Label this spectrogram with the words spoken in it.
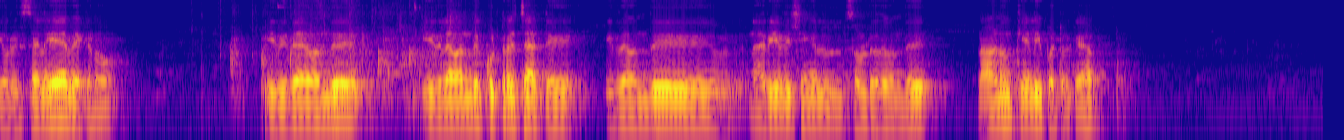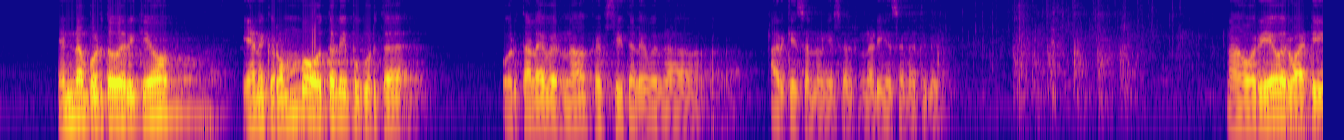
இவருக்கு சிலையே வைக்கணும். இதில் வந்து இதில் வந்து குற்றச்சாட்டு இதில் வந்து நிறைய விஷயங்கள் சொல்கிறது வந்து நானும் கேள்விப்பட்டிருக்கேன். என்னை பொறுத்த வரைக்கும் எனக்கு ரொம்ப ஒத்துழைப்பு கொடுத்த ஒரு தலைவர்னா பெப்சி தலைவர்னா ஆர்கே செல்வனி சார் நடிகர் சங்கத்துக்கு. நான் ஒரே ஒரு வாட்டி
